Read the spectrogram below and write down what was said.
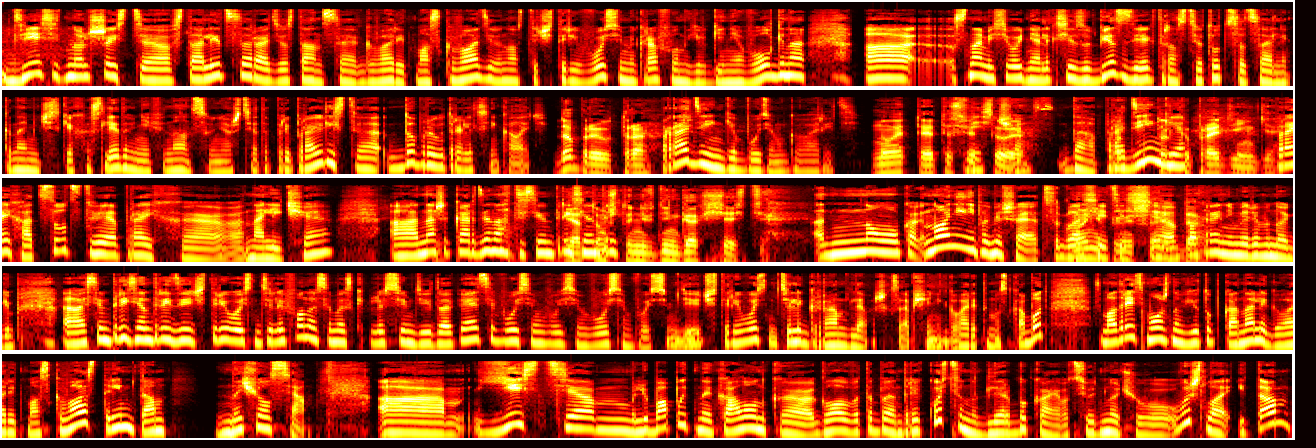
10.06 э, в столице. Радиостанция «Говорит Москва», 94.8. Микрофон Евгения Волгина. А с нами сегодня Алексей Зубец, директор Института социально-экономических исследований и финансового университета при правительстве. Доброе утро, Алексей Николаевич. Доброе утро. Про деньги будем говорить. Ну, это, это святое. Сейчас. Да, про вот деньги. Только про деньги. Про их отсутствие, про их э, наличие. А наши координаты 7373... И о том, что не в деньгах счастье. Ну, как, ну, они не помешают, согласитесь. Не помешают, по да. крайней мере, многим. 7373948, телефон, смски плюс 7925 888 8948, телеграмм для ваших сообщений «Говорит Москобот». Смотреть можно в YouTube-канале «Говорит Москва», стрим там начался. А, есть эм, любопытная колонка главы ВТБ Андрея Костина для РБК, и вот сегодня ночью вышла, и там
